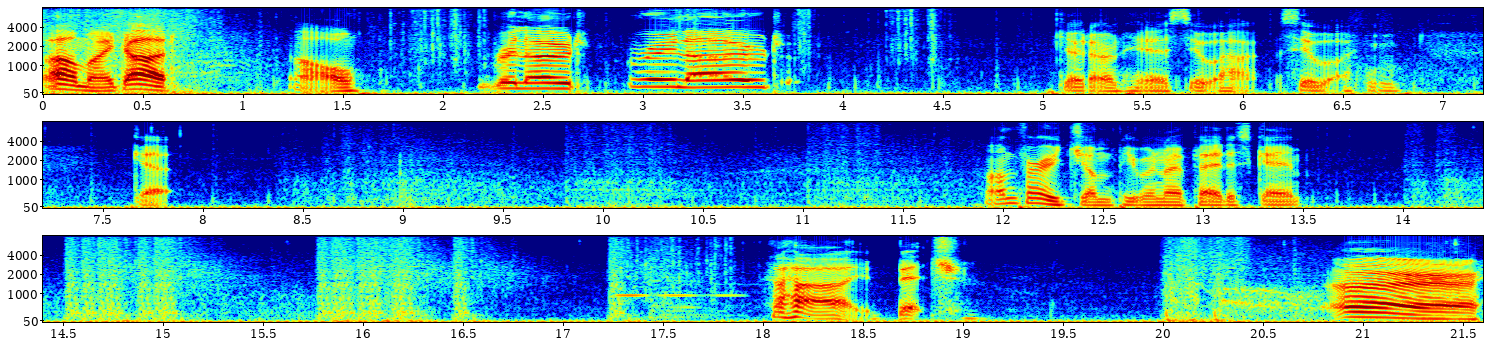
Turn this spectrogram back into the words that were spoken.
Oh my god! Oh, reload, reload. Go down here, see what I, see what I can get. I'm very jumpy when I play this game. Haha, you bitch. Urgh.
